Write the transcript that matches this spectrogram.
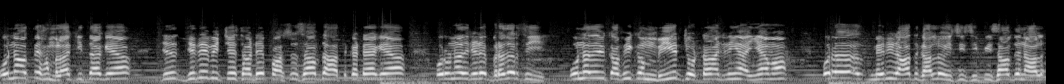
ਉਹਨਾਂ ਉੱਤੇ ਹਮਲਾ ਕੀਤਾ ਗਿਆ, ਜਿ- ਜਿਹਦੇ ਵਿੱਚ ਸਾਡੇ ਪਾਸਟਰ ਸਾਹਿਬ ਦਾ ਹੱਥ ਕੱਟਿਆ ਗਿਆ ਔਰ ਉਹਨਾਂ ਦੇ ਜਿਹੜੇ ਬ੍ਰਦਰ ਸੀ, ਉਹਨਾਂ ਦੇ ਵੀ ਕਾਫੀ ਗੰਭੀਰ ਚੋਟਾਂ ਜਿਹੜੀਆਂ ਆਈਆਂ ਵਾ। ਔਰ ਮੇਰੀ ਰਾਤ ਗੱਲ ਹੋਈ ਸੀ ਸੀਪੀ ਸਾਹਿਬ ਦੇ ਨਾਲ।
